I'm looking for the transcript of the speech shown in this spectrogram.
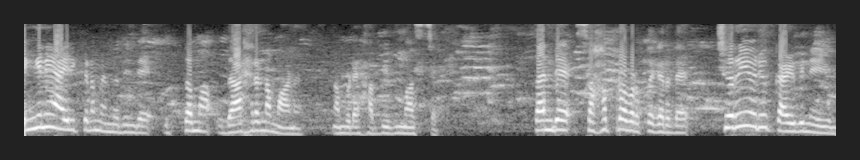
എങ്ങനെയായിരിക്കണം എന്നതിന്റെ ഉത്തമ ഉദാഹരണമാണ് നമ്മുടെ ഹബീബ് മാസ്റ്റർ. തന്റെ സഹപ്രവർത്തകരുടെ ചെറിയൊരു കഴിവിനെയും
